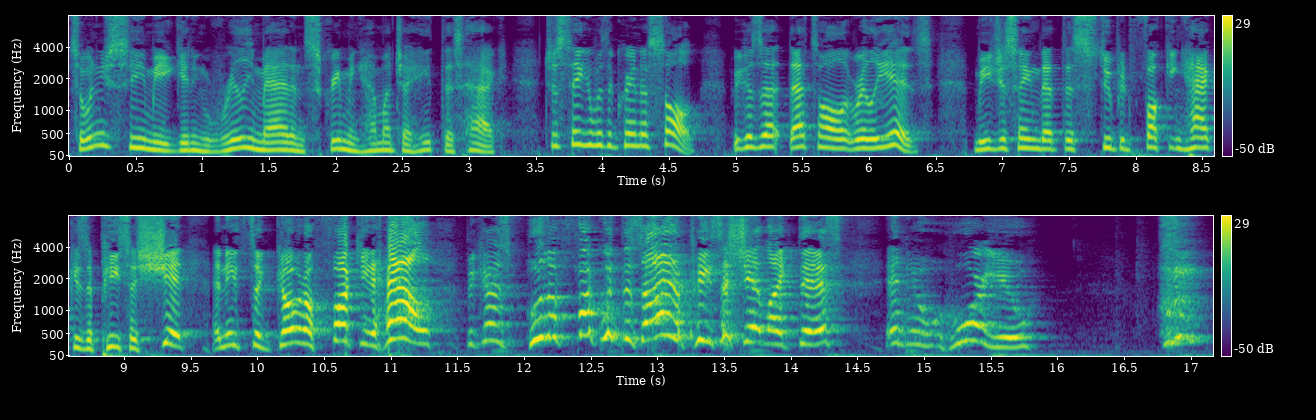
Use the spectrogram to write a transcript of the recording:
So when you see me getting really mad and screaming how much I hate this hack, just take it with a grain of salt, because that, that's all it really is. Me just saying that this stupid fucking hack is a piece of shit and needs to go to fucking hell, because who the fuck would design a piece of shit like this? And who who are you?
